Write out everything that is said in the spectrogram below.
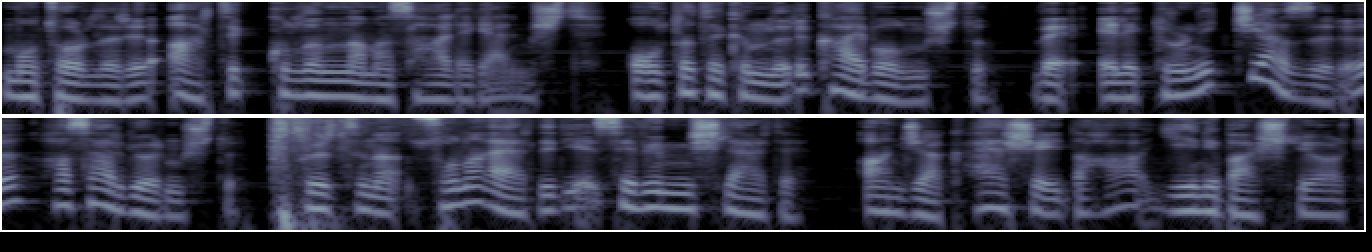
Motorları artık kullanılamaz hale gelmişti. Olta takımları kaybolmuştu ve elektronik cihazları hasar görmüştü. Fırtına sona erdi diye sevinmişlerdi. Ancak her şey daha yeni başlıyordu.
